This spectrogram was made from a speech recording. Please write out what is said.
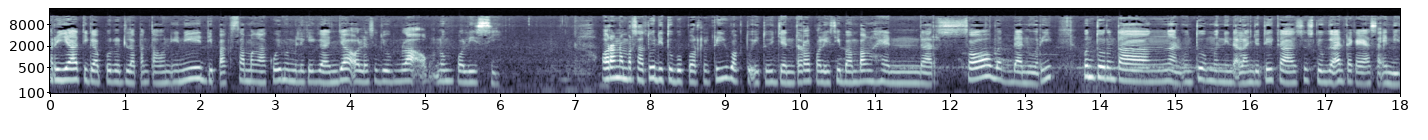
Pria 38 tahun ini dipaksa mengakui memiliki ganja oleh sejumlah oknum polisi. Orang nomor satu di tubuh Polri waktu itu Jenderal Polisi Bambang Hendarso Danuri pun turun tangan untuk menindaklanjuti kasus dugaan rekayasa ini.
